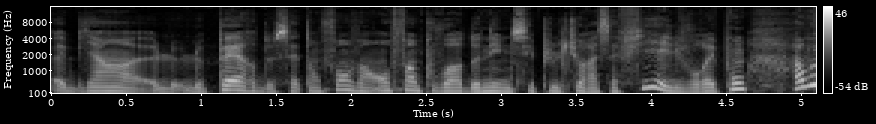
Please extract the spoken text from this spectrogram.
eh bien, le, père de cet enfant va enfin pouvoir donner une sépulture à sa fille et il vous répond Ah oui,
